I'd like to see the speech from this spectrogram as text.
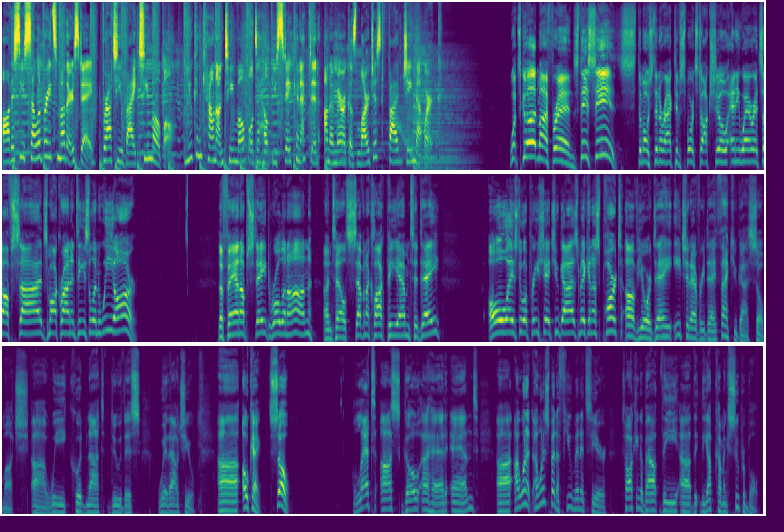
Odyssey celebrates Mother's Day, brought to you by T Mobile. You can count on T Mobile to help you stay connected on America's largest 5G network. What's good, my friends? This is the most interactive sports talk show anywhere. It's Offsides. Mark Ryan and Diesel, and we are the fan upstate rolling on until 7 o'clock p.m. today. Always do appreciate you guys making us part of your day each and every day. Thank you guys so much. Uh, we could not do this without you. Uh, okay, so let us go ahead and uh, I want to I want to spend a few minutes here talking about the, uh, the the upcoming Super Bowl.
